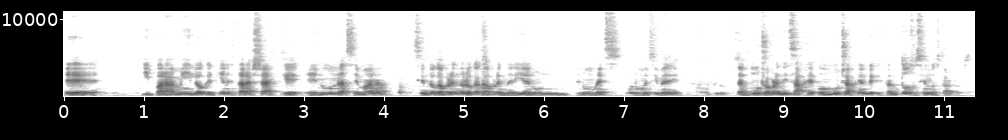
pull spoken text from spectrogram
Eh, y para mí lo que tiene estar allá es que en una semana siento que aprendo lo que acá aprendería en un, en un mes o en un mes y medio. O sea, es mucho aprendizaje con mucha gente que están todos haciendo startups.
